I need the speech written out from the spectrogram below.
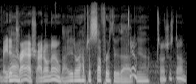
made Yeah. it trash. I don't know. Now you don't have to suffer through that. Yeah. yeah. So it's just done.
